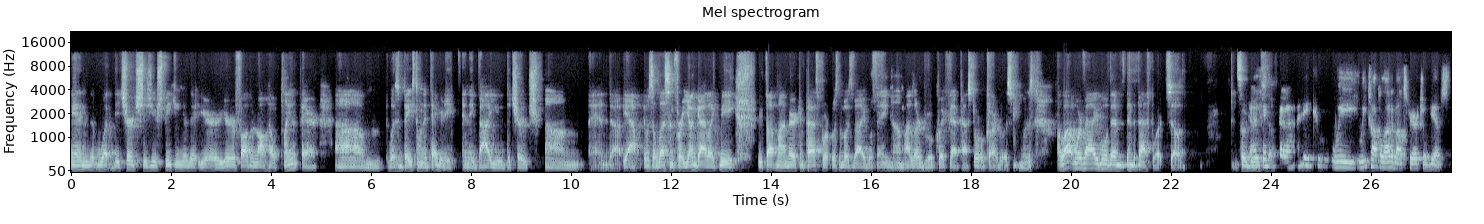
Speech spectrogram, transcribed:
and what the church is you're speaking of that your your father-in-law helped plant there um, was based on integrity, and they valued the church. Um, and uh, yeah, it was a lesson for a young guy like me who thought my American passport was the most valuable thing. Um, I learned real quick that pastoral card was was a lot more valuable than than the passport. So so good I think, uh, I think we we talk a lot about spiritual gifts.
